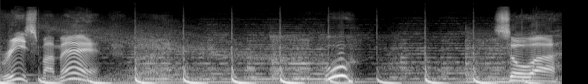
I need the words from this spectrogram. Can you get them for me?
Reese, my man. Woo. So, uh,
